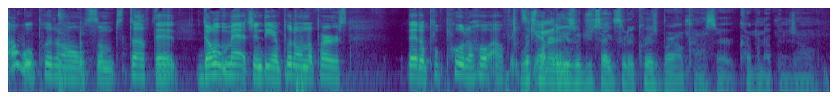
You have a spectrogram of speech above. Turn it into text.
I will put on some stuff that don't match, and then put on a purse that'll pu- pull the whole outfit. Which together. one of these would you take to the Chris Brown concert coming up in June?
